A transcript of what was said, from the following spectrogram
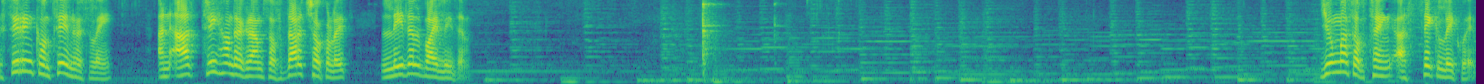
Stirring continuously and add 300 grams of dark chocolate little by little. You must obtain a thick liquid.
